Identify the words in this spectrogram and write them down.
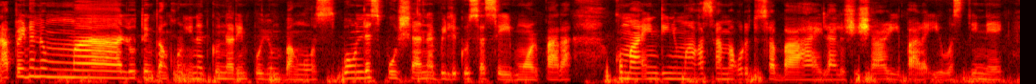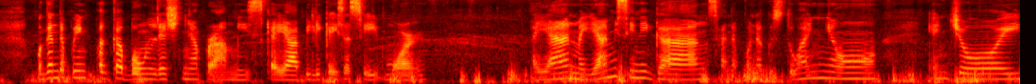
Then after na nung maluto yung kangkong, inad ko na rin po yung bangus. Boneless po siya, nabili ko sa More para kumain din yung mga kasama ko rito sa bahay, lalo si Shari para iwas tinik. Maganda po yung pagka-boneless niya, promise. Kaya bili kayo sa More. Ayan, may yummy sinigang. Sana po nagustuhan nyo. Enjoy.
